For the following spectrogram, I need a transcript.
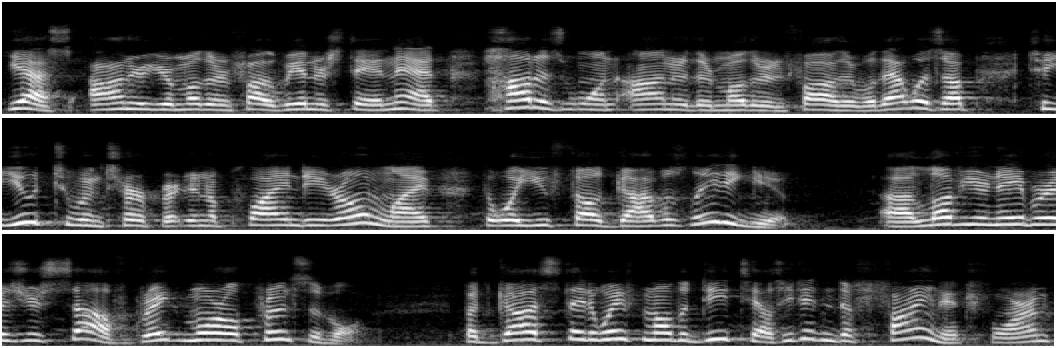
Yes, honor your mother and father. We understand that. How does one honor their mother and father? Well, that was up to you to interpret and apply into your own life the way you felt God was leading you. Uh, love your neighbor as yourself. Great moral principle. But God stayed away from all the details. He didn't define it for them.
